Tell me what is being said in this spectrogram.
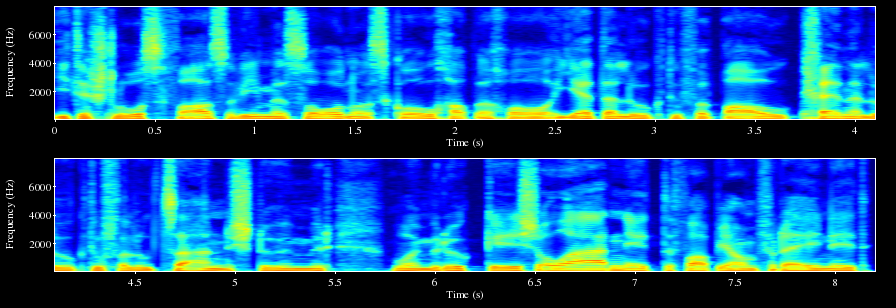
in der Schlussphase, wie man so noch ein Goal kann bekommen kann. Jeder schaut auf den Ball, keiner schaut auf den Luzerner Stürmer, der im Rücken ist, auch er nicht, der Fabian Frey nicht.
